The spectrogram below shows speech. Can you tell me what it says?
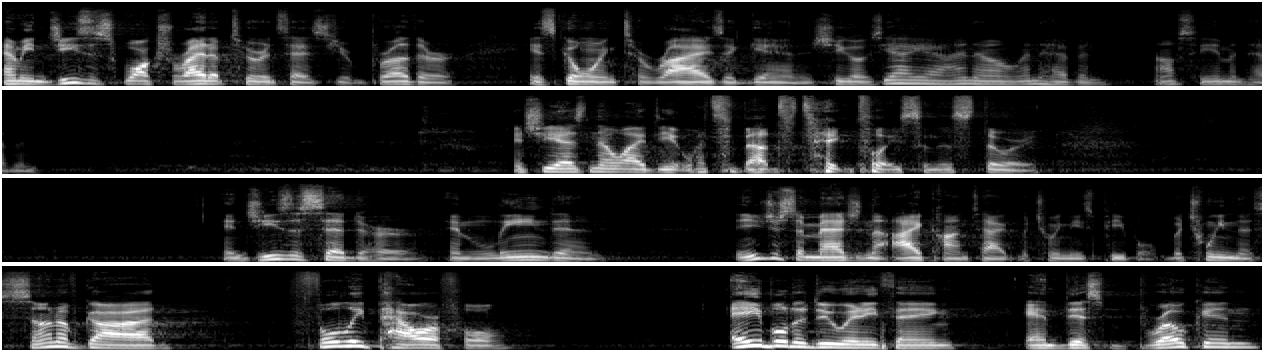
I mean, Jesus walks right up to her and says, Your brother is going to rise again. And she goes, Yeah, yeah, I know, in heaven. I'll see him in heaven. And she has no idea what's about to take place in this story. And Jesus said to her and leaned in. And you just imagine the eye contact between these people, between the Son of God, fully powerful, able to do anything, and this broken,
